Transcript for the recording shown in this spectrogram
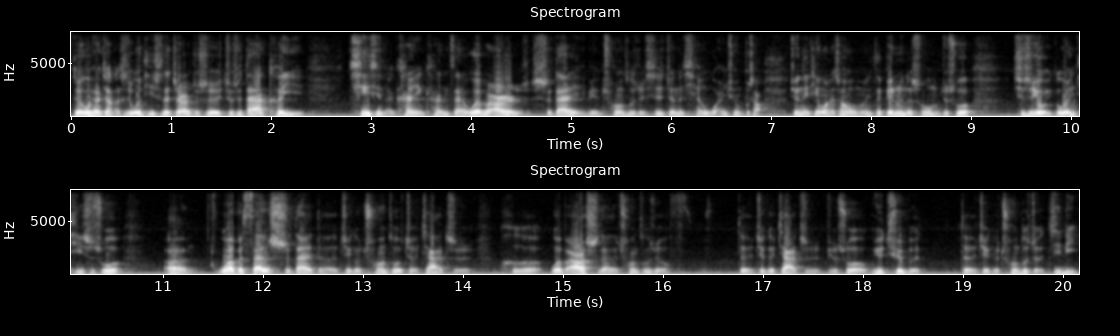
对我想讲的是问题是在这儿，就是就是大家可以。清醒的看一看，在 Web 二时代里边，创作者其实挣的钱完全不少。就那天晚上我们在辩论的时候，我们就说，其实有一个问题是说，呃，Web 三时代的这个创作者价值和 Web 二时代的创作者的这个价值，比如说 YouTube 的这个创作者激励，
